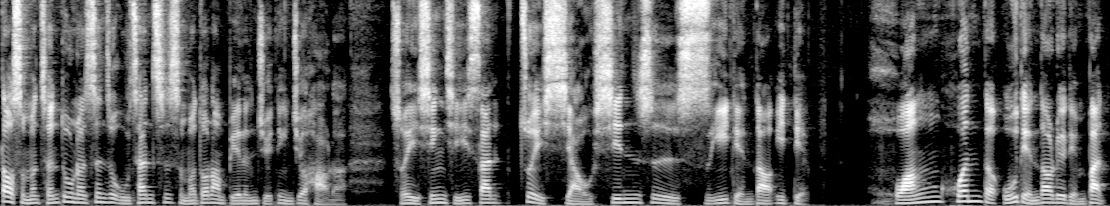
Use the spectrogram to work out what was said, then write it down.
到什么程度呢？甚至午餐吃什么都让别人决定就好了。所以星期三最小心是十一点到一点，黄昏的五点到六点半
